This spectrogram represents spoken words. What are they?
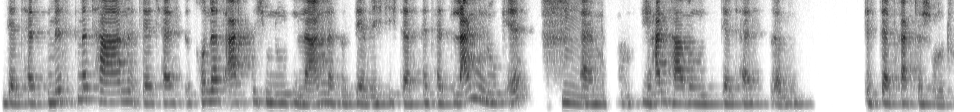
der Test misst Methan. Der Test ist 180 Minuten lang. Das ist sehr wichtig, dass der Test lang genug ist. Mhm. Ähm, die Handhabung der Tests ähm, ist sehr praktisch und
